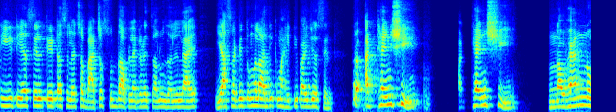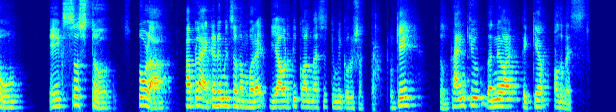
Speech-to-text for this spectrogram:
टीईटी असेल टेट असेल याच्या बॅचेस सुद्धा आपल्याकडे चालू झालेल्या आहे यासाठी तुम्हाला अधिक माहिती पाहिजे असेल तर अठ्ठ्याऐंशी अठ्ठ्याऐंशी नव्याण्णव एकसष्ट सोळा हा आपला अकॅडमीचा नंबर आहे. यावरती कॉल मेसेज तुम्ही करू शकता. Okay? So thank you. Dhanyawad. Take care. All the best.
